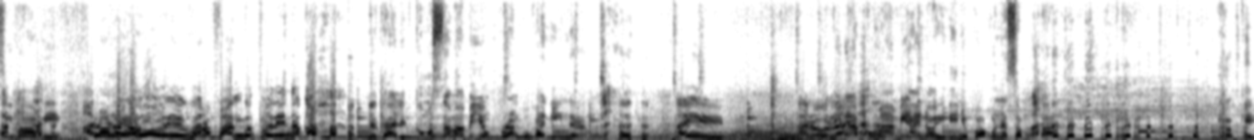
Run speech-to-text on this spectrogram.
si mami. Ano na ako? Yung parang panggot pa rin ako. Nagalit. Kumusta mami yung prank ko kanina? Ay, ano Hindi na? na po mami, ano, hindi niyo po ako nasampal. okay.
